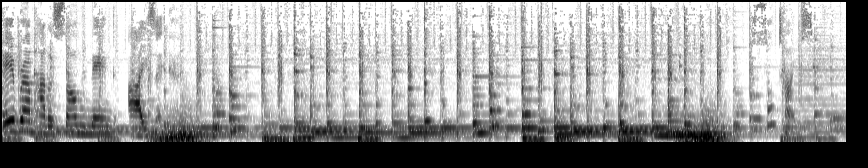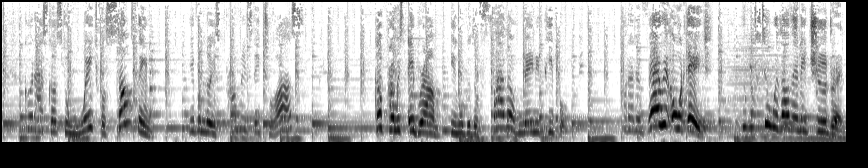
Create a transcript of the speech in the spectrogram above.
Abraham had a son named Isaac. To wait for something, even though He's promised it to us. God promised Abraham he will be the father of many people. But at a very old age, he was still without any children.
